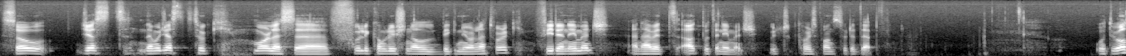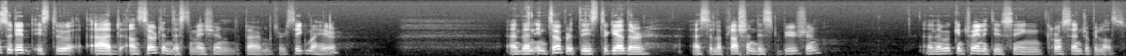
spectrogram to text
So just then we just took more or less a fully convolutional big neural network, feed an image, and have it output an image, which corresponds to the depth. What we also did is to add uncertainty estimation parameter sigma here, and then interpret these together as a Laplacian distribution, and then we can train it using cross entropy loss.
